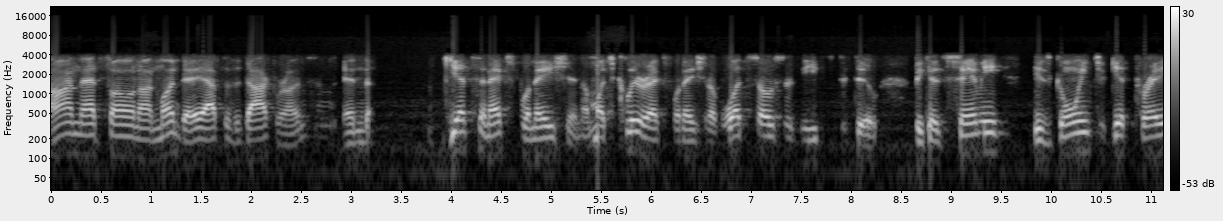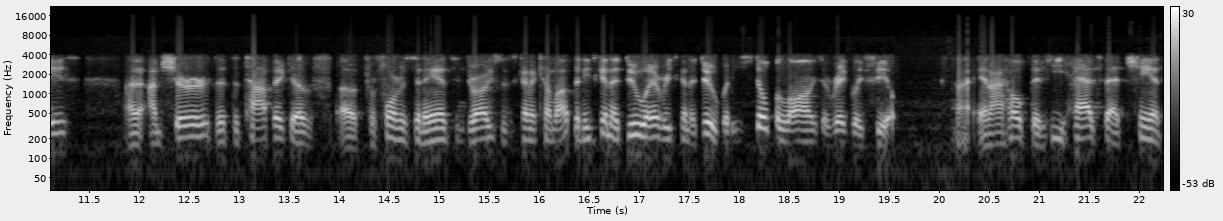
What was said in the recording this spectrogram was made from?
on that phone on Monday after the doc runs and gets an explanation, a much clearer explanation of what Sosa needs to do. Because Sammy is going to get praise. I'm sure that the topic of, of performance enhancing drugs is going to come up, and he's going to do whatever he's going to do, but he still belongs at Wrigley Field. Uh, and I hope that he has that chance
